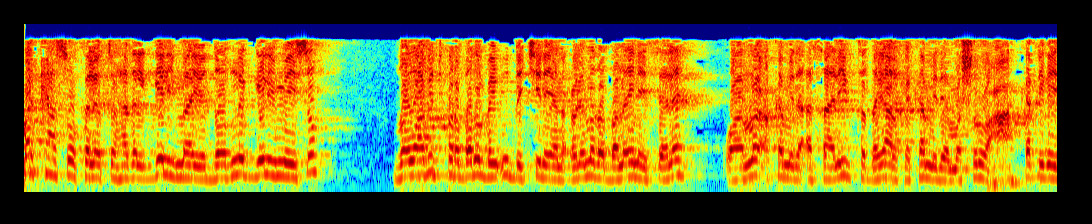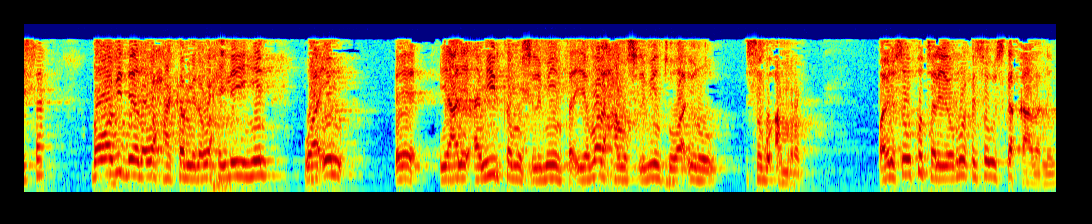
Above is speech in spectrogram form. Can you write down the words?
Markaasoo kaleeto hadal geli maayo doodna geli mayso dawaabid fara badan bay u dejinayaan. Culimmada banaynaysa leh waa nooc ka mid a asaaliibta dagaalka ka mid ee mashruuca ka dhigaysa. Dawaabideeda waxaa ka mid a waxay leeyihiin waa in yani amiirka muslimiinta iyo madaxa muslimiintu waa inuu isagu amro waa inuu isagu ku taliyo ruux isagu iska qaadanin.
